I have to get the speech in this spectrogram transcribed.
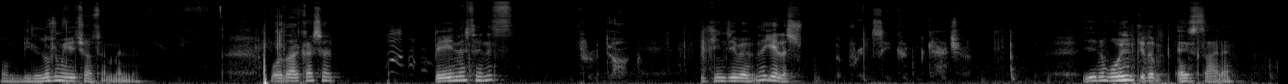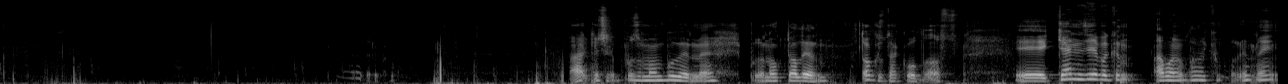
Oğlum billur mu geçiyorsun sen benden? Bu arada arkadaşlar beğenirseniz ikinci bölümde gelir. Yeni bir oyun yükledim. Efsane. Arkadaşlar bu zaman bu bölümü burada noktalayalım. 9 dakika oldu olsun. Kendinize iyi bakın. Abone olmayı unutmayın.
